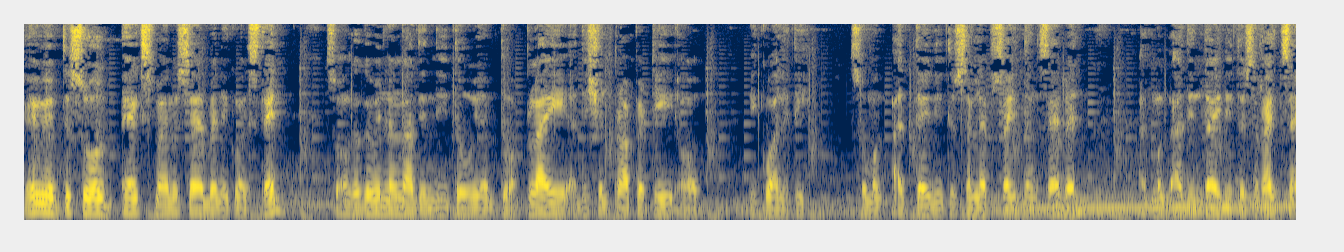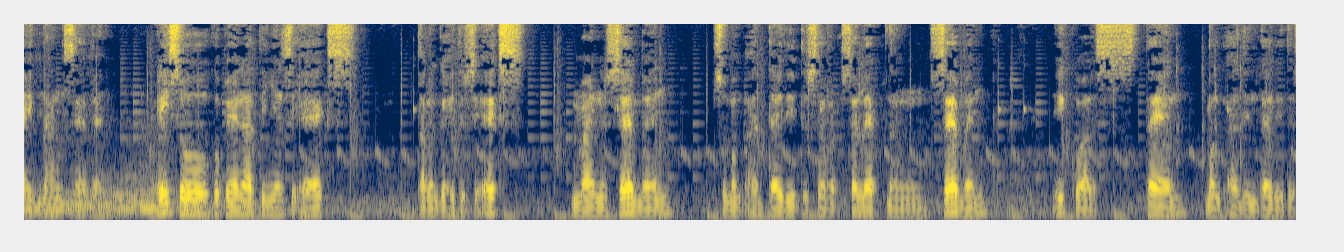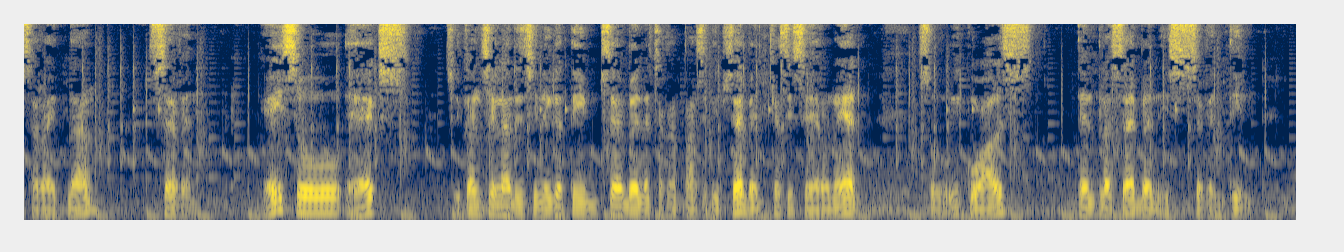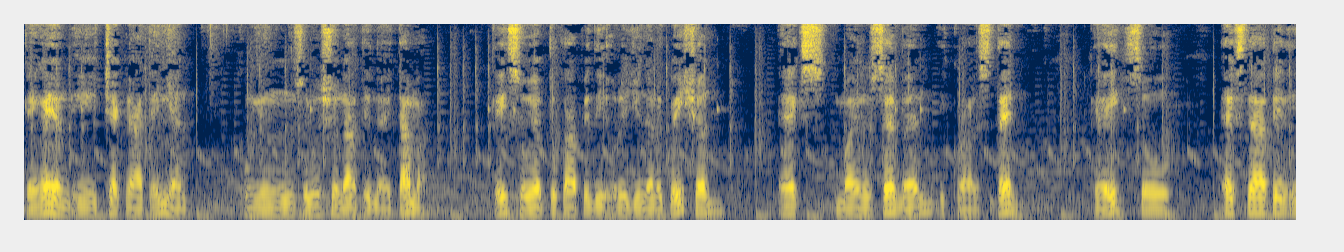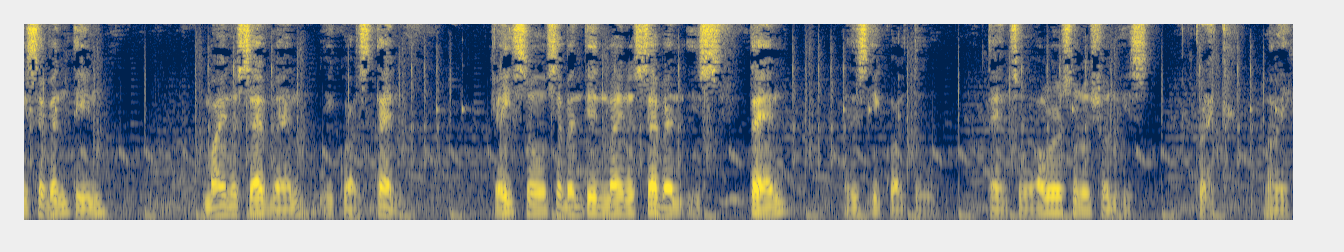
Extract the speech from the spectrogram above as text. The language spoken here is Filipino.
Okay, we have to solve x minus 7 equals 10. So, ang gagawin lang natin dito, we have to apply addition property of equality. So, mag-add tayo dito sa left side ng 7 at mag-add din tayo dito sa right side ng 7. Okay, so, kopyahan natin yan si x. Talaga ito si x minus 7. So, mag-add tayo dito sa, sa left ng 7 equals 10. Mag-add din tayo dito sa right ng 7. Okay, so x So, i-cancel natin si negative 7 at saka positive 7 kasi 0 na yan. So, equals 10 plus 7 is 17. Okay, ngayon, i-check natin yan kung yung solution natin ay tama. Okay, so we have to copy the original equation. x minus 7 equals 10. Okay, so x natin is 17 minus 7 equals 10. Okay, so 17 minus 7 is 10 that is equal to 10. So our solution is correct. Okay.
